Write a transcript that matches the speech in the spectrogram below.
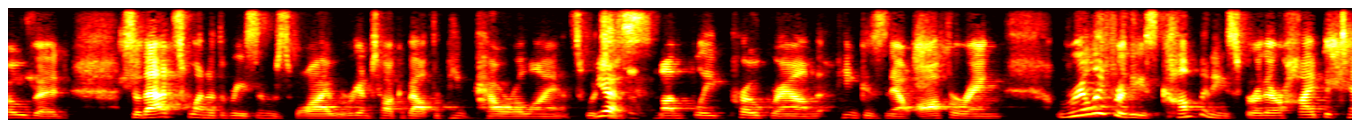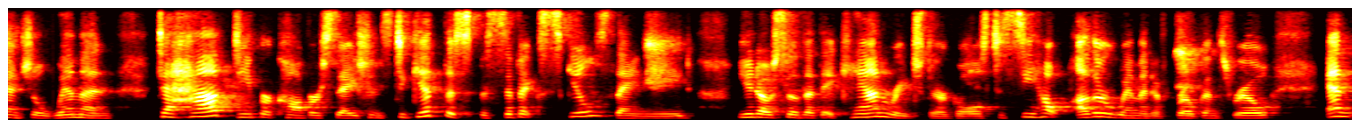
COVID. So that's one of the reasons why we were going to talk about the Pink Power Alliance, which yes. is a monthly program that Pink is now offering, really for these companies, for their high potential women to have deeper conversations, to get the specific skills they need, you know, so that they can reach their goals, to see how other women have broken through. And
